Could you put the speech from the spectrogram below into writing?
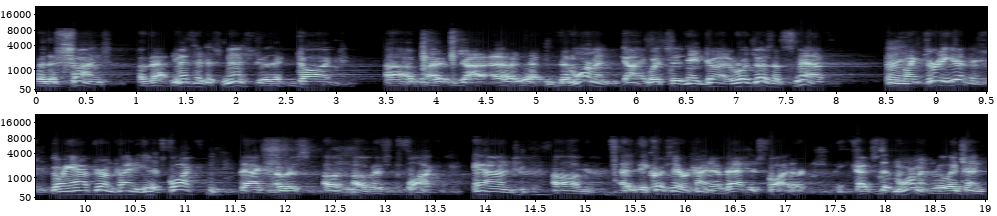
were the sons of that Methodist minister that dogged uh, uh, uh, the, the, Mormon guy. What's his name? John, Joseph Smith. Right. Like 30 years going after him, trying to get his flock back of his of, of his flock. And um, of course, they were trying to vet his father because the Mormon religion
